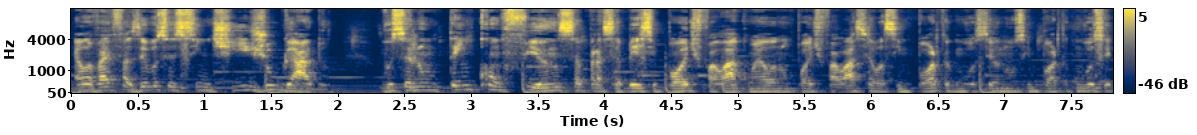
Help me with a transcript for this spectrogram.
ela vai fazer você se sentir julgado. Você não tem confiança para saber se pode falar com ela não pode falar, se ela se importa com você ou não se importa com você.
